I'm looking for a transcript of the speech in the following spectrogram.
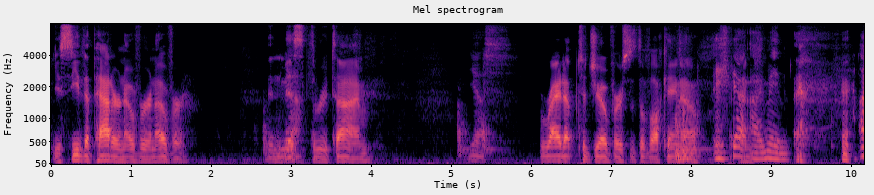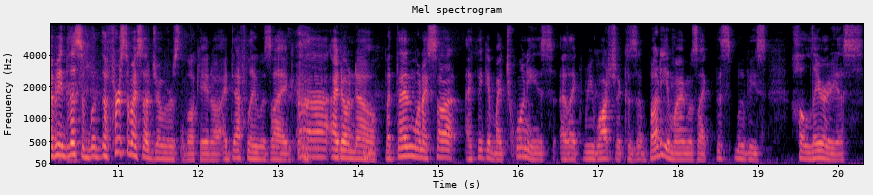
you see the pattern over and over, and mist through time, Yes. right up to Joe versus the volcano. Yeah, And- I mean, I mean, listen. When the first time I saw Joe versus the volcano, I definitely was like, uh, I don't know. But then when I saw it, I think in my twenties, I like rewatched it because a buddy of mine was like, "This movie's hilarious.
